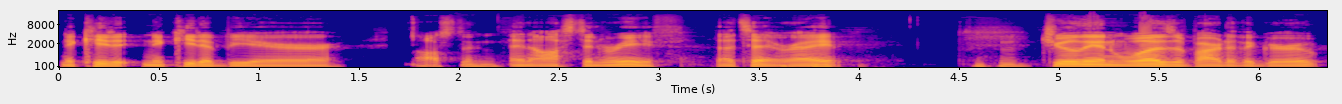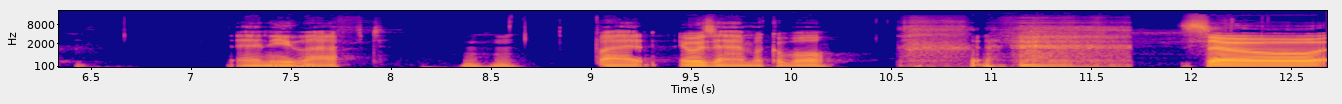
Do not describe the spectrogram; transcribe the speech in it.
Nikita Nikita Bier, Austin. and Austin Rief. That's it, right? Mhm. Julian was a part of the group and he Mhm. left, but it was amicable. so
